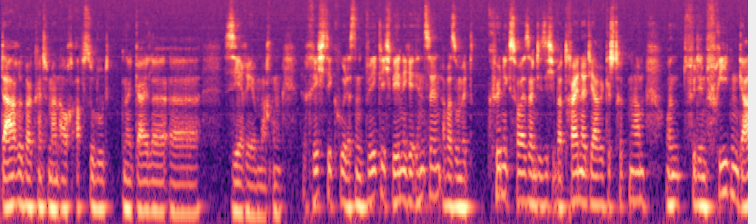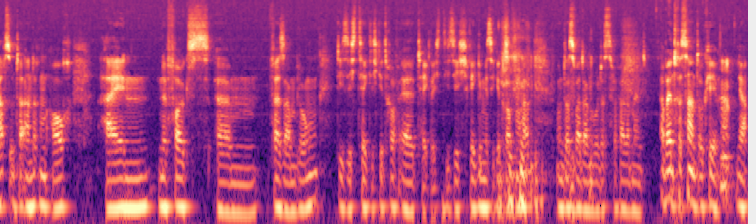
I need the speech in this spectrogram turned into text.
Darüber könnte man auch absolut eine geile äh, Serie machen. Richtig cool. Das sind wirklich wenige Inseln, aber so mit Königshäusern, die sich über 300 Jahre gestritten haben. Und für den Frieden gab es unter anderem auch ein, eine Volksversammlung, die sich täglich getroffen, äh, täglich, die sich regelmäßig getroffen hat. Und das war dann wohl das Parlament. Aber interessant, okay. Ja. Ja.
